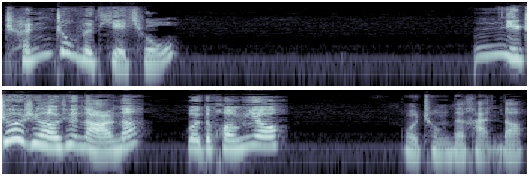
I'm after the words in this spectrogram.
沉重的铁球。你这是要去哪儿呢？我的朋友，我冲他喊道：“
